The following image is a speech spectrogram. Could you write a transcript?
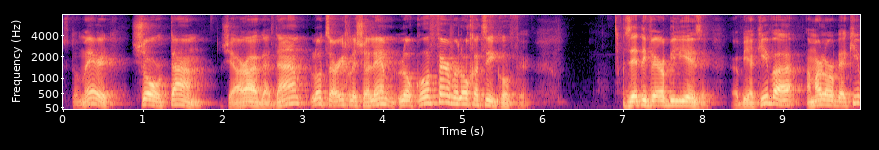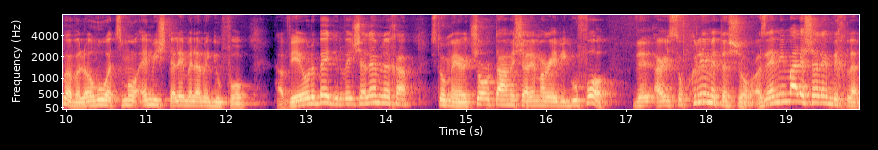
זאת אומרת, שור תם שהרג אדם, לא צריך לשלם לא כופר ולא חצי כופר. זה דברי רבי אליעזר. רבי עקיבא, אמר לו רבי עקיבא, אבל לא הוא עצמו אין משתלם אלא מגופו, הביאו לבית דין וישלם לך. זאת אומרת, שור תם משלם הרי מגופו, והרי סוקלים את השור, אז אין ממה לשלם בכלל.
